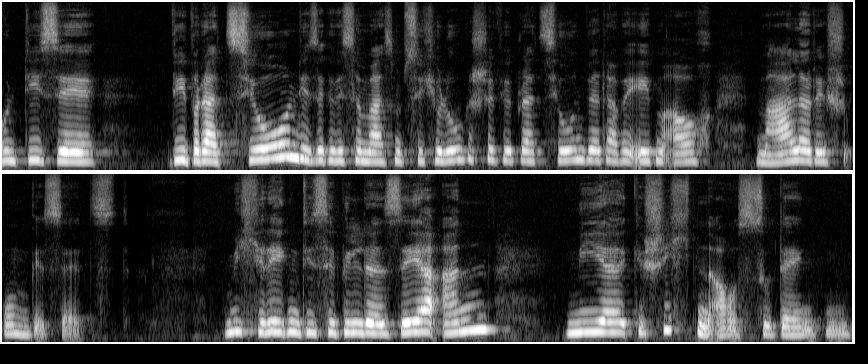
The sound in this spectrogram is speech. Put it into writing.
und diese Vibration, diese gewissermaßen psychologische Vibration wird aber eben auch malerisch umgesetzt. Mich regen diese Bilder sehr an, mir Geschichten auszudenken,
